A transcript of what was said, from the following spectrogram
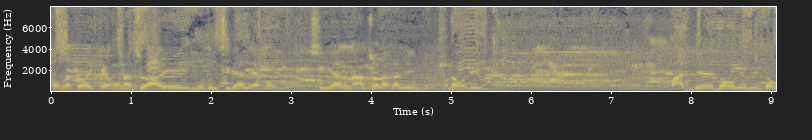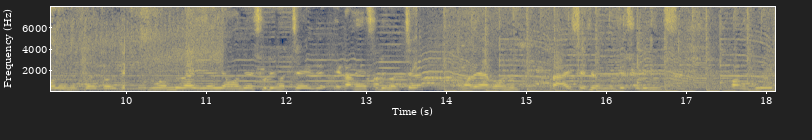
তোমরা সবাই কেমন আছো? আর এই নতুন সিরিয়ালে এখন সিরিয়াল না চলাকালীন, মোটামুটি per day double unit double unit করে চলছে। বন্ধুরা, এই আমাদের শুটিং হচ্ছে, এখানে শুটিং হচ্ছে। আমাদের এখন প্রায় শেষের মধ্যে শুটিং কমপ্লিট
